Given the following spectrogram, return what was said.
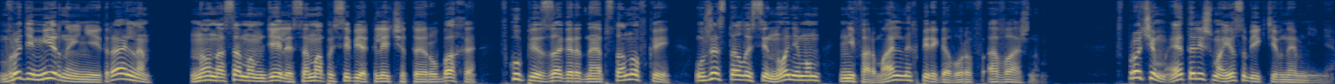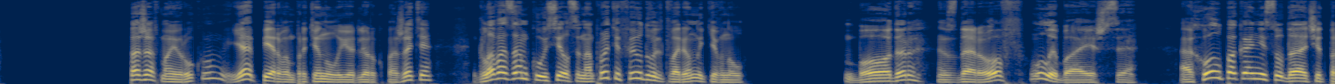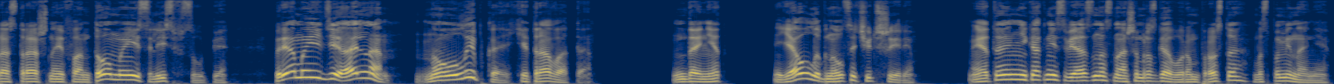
Вроде мирно и нейтрально, но на самом деле сама по себе клетчатая рубаха в купе с загородной обстановкой уже стала синонимом неформальных переговоров о важном. Впрочем, это лишь мое субъективное мнение. Пожав мою руку, я первым протянул ее для рукопожатия, глава замка уселся напротив и удовлетворенно кивнул. «Бодр, здоров, улыбаешься. А холл пока не судачит про страшные фантомы и слизь в супе. Прямо идеально, но улыбка хитровата. Да нет, я улыбнулся чуть шире. Это никак не связано с нашим разговором, просто воспоминания.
